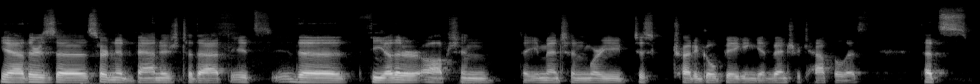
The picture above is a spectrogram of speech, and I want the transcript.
Yeah, there's a certain advantage to that. It's the the other option that you mentioned where you just try to go big and get venture capitalists. That's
